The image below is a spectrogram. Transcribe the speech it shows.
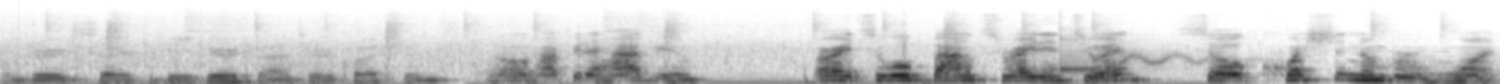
I'm very excited to be here to answer your questions. Oh, happy to have you. All right, so we'll bounce right into it. So, question number one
